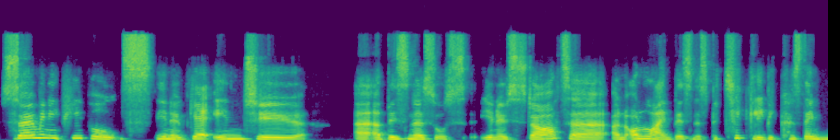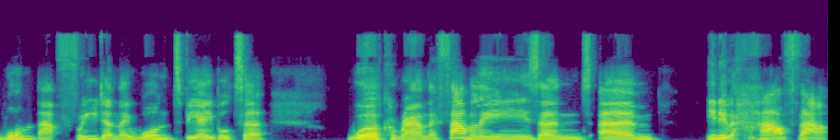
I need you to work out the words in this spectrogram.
so many people, you know, get into a, business or you know start a, an online business, particularly because they want that freedom. They want to be able to work around their families and um you know have that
